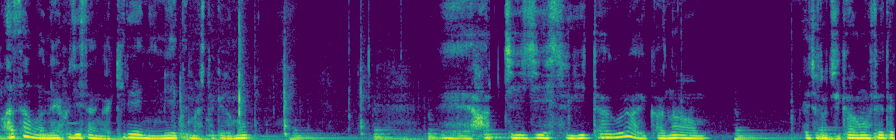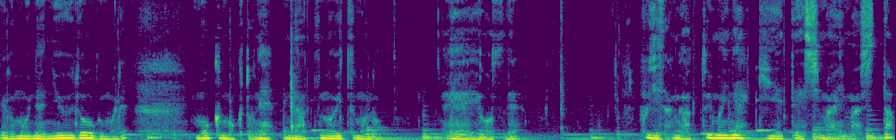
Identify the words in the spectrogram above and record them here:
朝はね富士山が綺麗に見えてましたけどもえー、8時過ぎたぐらいかな。ちょっと時間忘れたけどもうね入道雲で黙々とね夏のいつもの、えー、様子で富士山があっという間にね消えてしまいました。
